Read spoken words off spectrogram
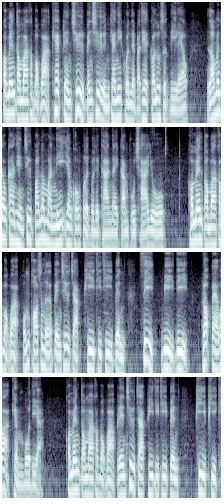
คอมเมนต์ต่อมาเขาบอกว่าแค่เปลี่ยนชื่อเป็นชื่ออื่นแค่นี้คนในประเทศก็รู้สึกดีแล้ว เราไม่ต้องการเห็นชื่อปั๊มน้ำมันนี้ยังคงเปิดบริการในกัมพูชาอยู่ คอมเมนต์ต่อมาเขาบอกว่า ผมขอเสนอเปลี่ยนชื่อจาก PTT เป็น CBD เพราะแปลว่าแคนเบเดีย คอมเมนต์ต่อมาเขาบอกว่าเปลี่ยนชื่อจาก PTT เป็น PPK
